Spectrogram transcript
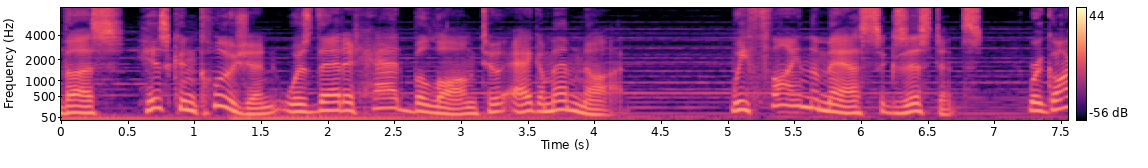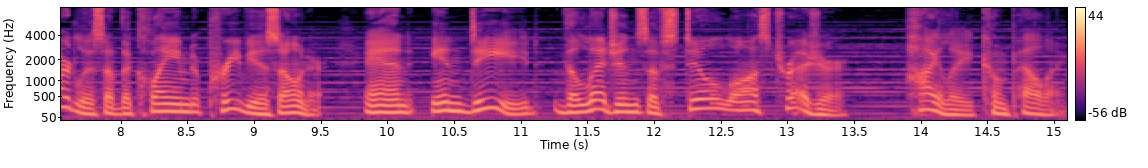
Thus, his conclusion was that it had belonged to Agamemnon. We find the mask's existence, regardless of the claimed previous owner, and, indeed, the legends of still lost treasure highly compelling.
